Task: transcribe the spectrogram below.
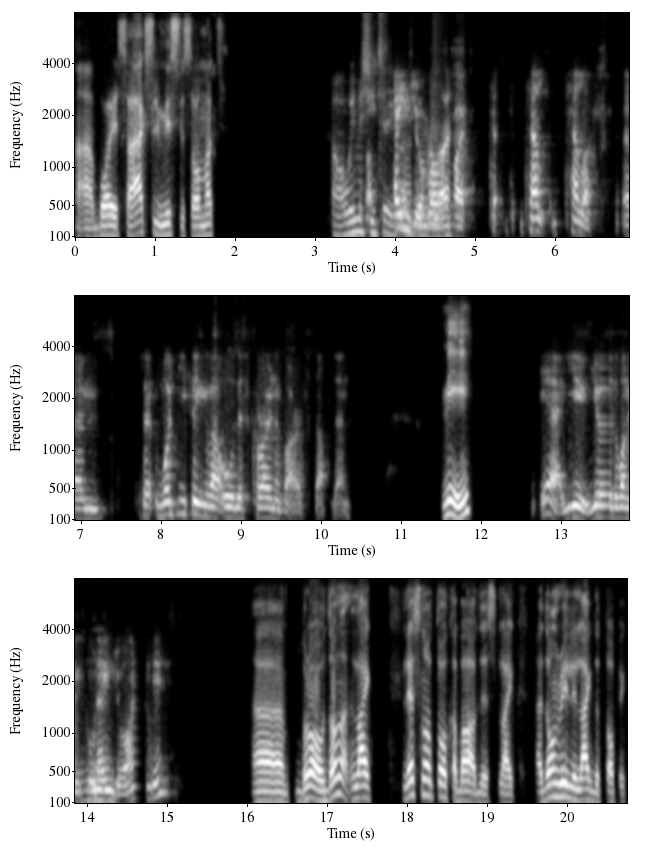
Uh, boys, I actually miss you so much. Oh, we miss you too. Angel, right, right. T- t- tell tell us. Um, so, what do you think about all this coronavirus stuff? Then, Me, yeah, you you're the one who's called. Angel, aren't you? uh, bro, don't like. Let's not talk about this. Like, I don't really like the topic.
